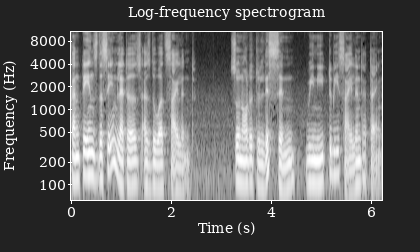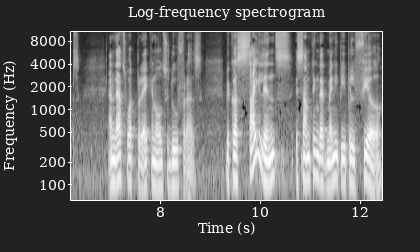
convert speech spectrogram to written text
contains the same letters as the word silent. So, in order to listen, we need to be silent at times. And that's what prayer can also do for us. Because silence is something that many people fear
